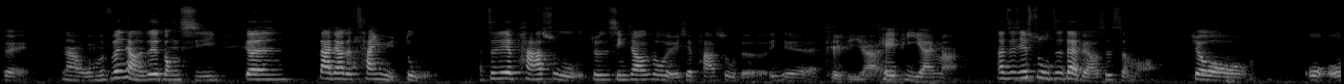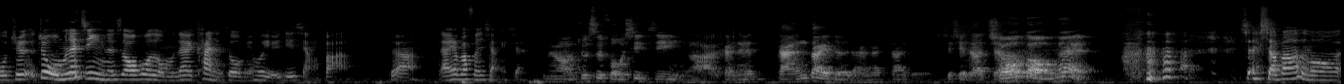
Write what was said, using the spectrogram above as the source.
对，那我们分享的这些东西跟大家的参与度。这些趴数就是行销的时候会有一些趴数的一些 KPI KPI 嘛，那这些数字代表的是什么？就我我觉得，就我们在经营的时候，或者我们在看的时候，我们也会有一些想法，对啊，大家要不要分享一下？没有，就是佛系经营啦，感恩感恩戴德，感恩戴德，谢谢大家。小抖内，小小芳有什么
